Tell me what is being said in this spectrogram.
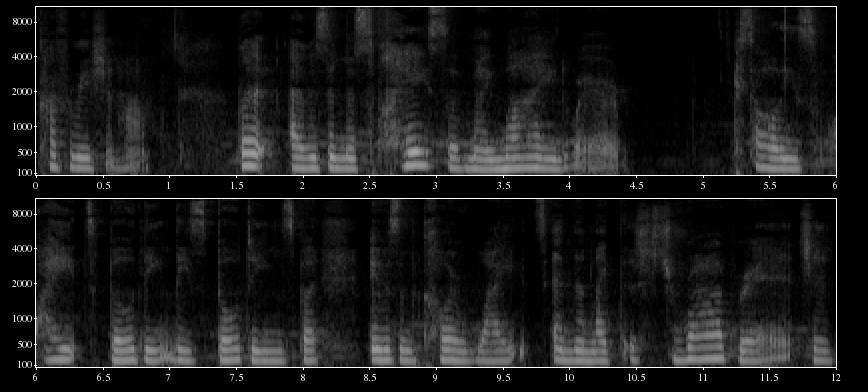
confirmation, huh? But I was in this place of my mind where I saw these white building, these buildings, but it was in the color white, and then like this drawbridge. And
